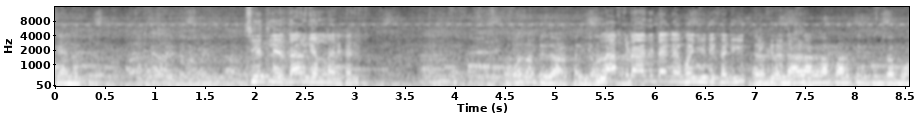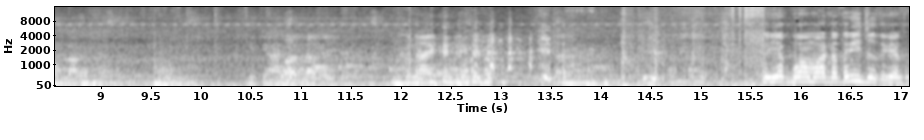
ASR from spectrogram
काय? शेतले जाळ गेला नाही खाली? लाकडं आधी टाकाय पाहिजे होते खाली. दंड जाळ लागला पार तरी तुमचा बॉम्ब लागला. किती आहे? नाही. एक बॉम्ब वाटला तरी इज्जत घ्यायचं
